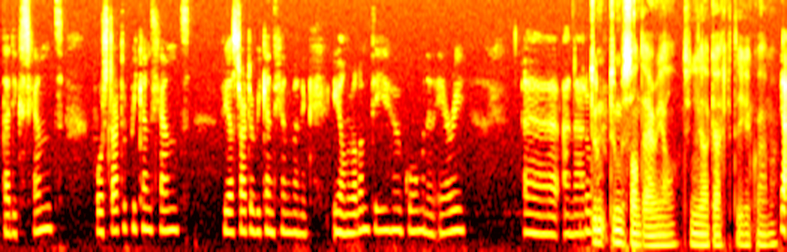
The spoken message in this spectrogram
TEDx Gent, voor Startup Weekend Gent. Via Startup Weekend Gent ben ik Ian Willem tegengekomen en Airy. Uh, en daar ook... toen, toen bestond Airy al, toen jullie elkaar tegenkwamen. Ja,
